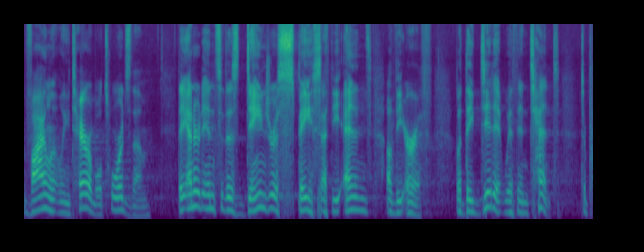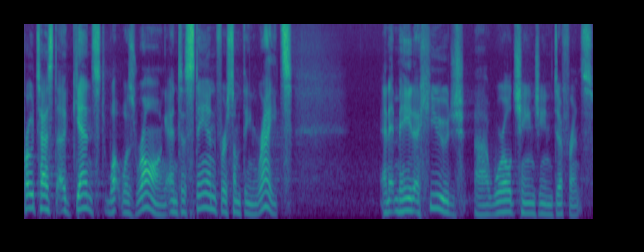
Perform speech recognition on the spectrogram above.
violently terrible towards them. They entered into this dangerous space at the ends of the earth, but they did it with intent to protest against what was wrong and to stand for something right and it made a huge uh, world changing difference.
